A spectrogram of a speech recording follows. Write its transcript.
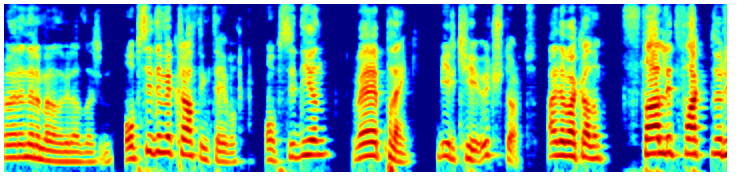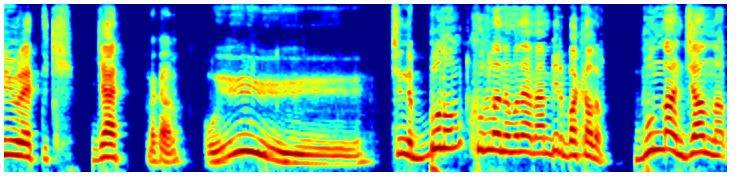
Öğrenirim ben onu birazdan şimdi. Obsidian ve crafting table. Obsidian ve plank. 1, 2, 3, 4. Hadi bakalım. Starlit Factory'yi ürettik. Gel. Bakalım. Uy. Şimdi bunun kullanımına hemen bir bakalım. Bundan canlar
